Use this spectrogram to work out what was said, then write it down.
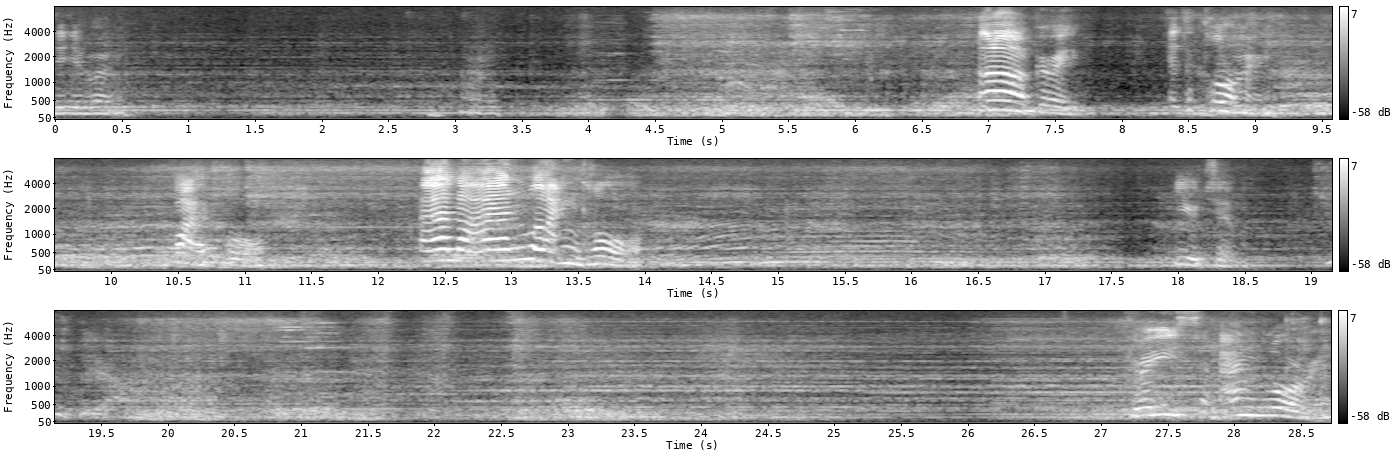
deja vu. Oh, great. It's a clawman. Firefall. And, and lightning claw. You grace and glory.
